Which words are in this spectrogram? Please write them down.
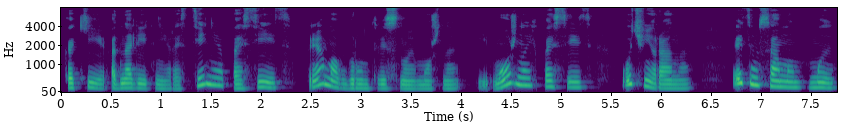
какие однолетние растения посеять прямо в грунт весной можно. И можно их посеять очень рано. Этим самым мы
